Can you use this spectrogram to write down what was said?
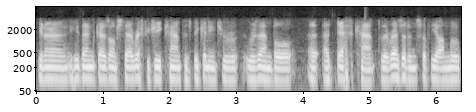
You know, he then goes on to say a refugee camp is beginning to resemble a, a death camp. The residents of Yarmouk,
